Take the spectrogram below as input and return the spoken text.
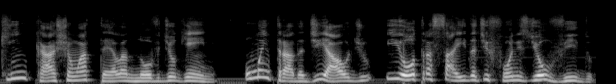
que encaixam a tela no videogame uma entrada de áudio e outra saída de fones de ouvido.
